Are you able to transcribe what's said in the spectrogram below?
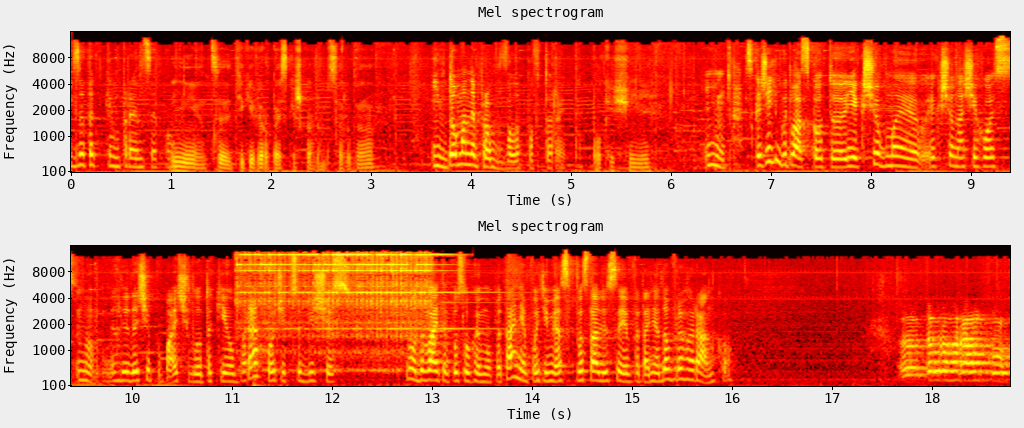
за таким принципом? Ні, це тільки в європейській школі ми це робили. І вдома не пробували повторити. Поки що ні. Мгм. Скажіть, будь ласка, от е, якщо б ми, якщо наші гості, ну глядачі побачили такий оберег, хочуть собі щось. Ну давайте послухаємо питання, потім я поставлю своє питання. Доброго ранку. Е, Доброго ранку.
